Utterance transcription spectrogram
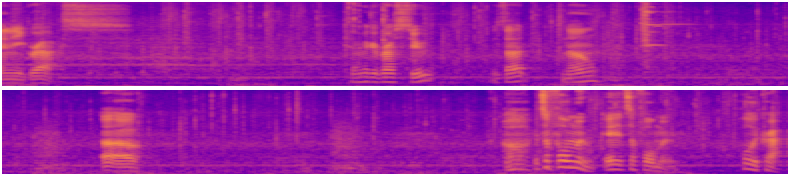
any grass. Can I make a grass suit? Is that? No? Uh-oh. Oh, it's a full moon. It's a full moon. Holy crap.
